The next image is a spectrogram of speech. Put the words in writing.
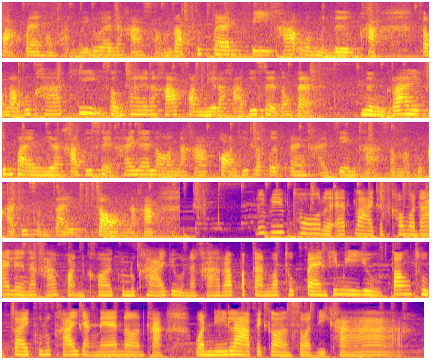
ฝากแปลงของขวัญไว้ด้วยนะคะสำหรับทุกแปลงฟรีค่าโอนเหมือนเดิมค่ะสำหรับลูกค้าที่สนใจนะคะ ขวัญมีราคาพิเศษตั้งแต่1ไร่ขึ้นไปมีราคาพิเศษให้แน่นอนนะคะ ก่อนที่จะเปิดแปลงขายจริงค่ะสำหรับลูกค้าที่สนใจจองนะคะ รีบๆโทรหรือแอดไลน์กันเข้ามาได้เลยนะคะ ขวัญคอยคุณลูกค้าอยู่นะคะ รับประกันว่าทุกแปลงที่มีอยู่ต้องถูกใจคุณลูกค้าอย่างแน่นอนค่ะ วันนี้ลาไปก่อนสวัสดีค่ะ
